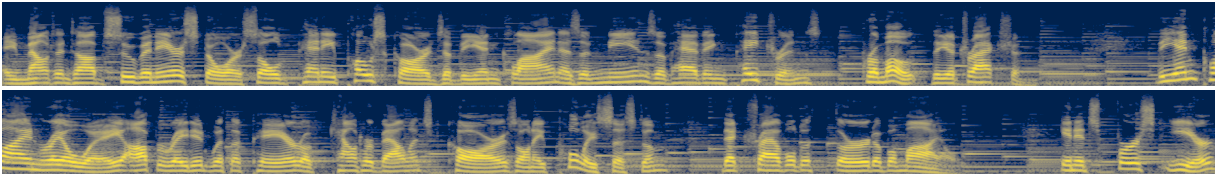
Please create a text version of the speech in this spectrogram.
A mountaintop souvenir store sold penny postcards of the incline as a means of having patrons promote the attraction. The Incline Railway operated with a pair of counterbalanced cars on a pulley system that traveled a third of a mile. In its first year,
